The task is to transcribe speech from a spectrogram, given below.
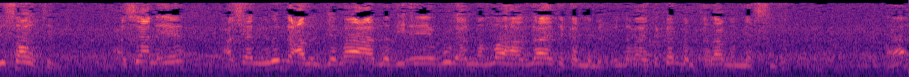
بصوت. عشان إيه؟ عشان يرد على الجماعة الذي إيه يقول أن الله لا يتكلم إنما يتكلم كلاما نفسيا ها؟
